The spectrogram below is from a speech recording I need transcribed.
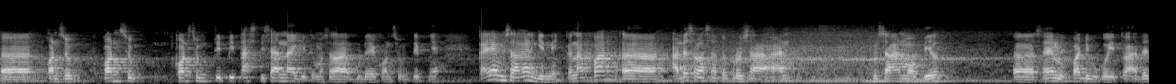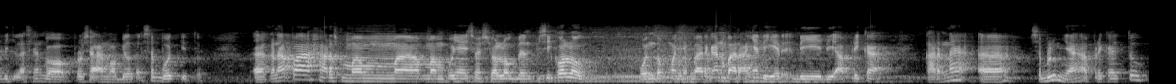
uh, konsum konsum konsumtivitas di sana gitu masalah budaya konsumtifnya. Kayak misalkan gini kenapa uh, ada salah satu perusahaan perusahaan mobil uh, saya lupa di buku itu ada dijelaskan bahwa perusahaan mobil tersebut gitu uh, kenapa harus mem mempunyai sosiolog dan psikolog untuk menyebarkan barangnya di di, di Afrika karena uh, sebelumnya Afrika itu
